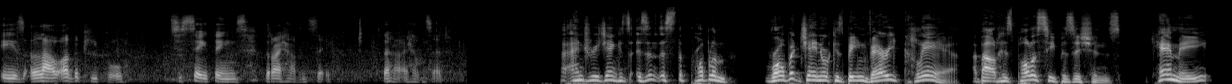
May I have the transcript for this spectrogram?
is allow other people to say things that I haven't said. That I haven't said. But Andrea Jenkyns, isn't this the problem? Robert Jenrick has been very clear about his policy positions. Kemi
